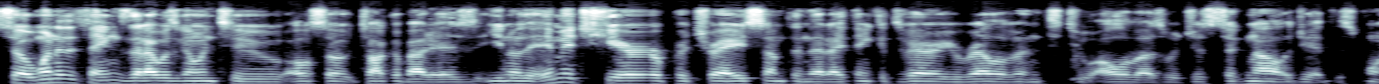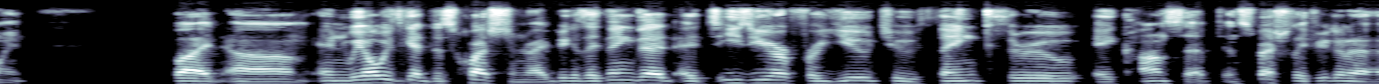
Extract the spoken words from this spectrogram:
so one of the things that I was going to also talk about is, you know, the image here portrays something that I think it's very relevant to all of us, which is technology at this point. But um, and we always get this question, right? Because I think that it's easier for you to think through a concept, especially if you're gonna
